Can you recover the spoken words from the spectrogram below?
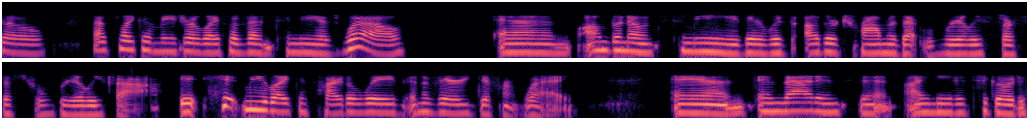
So that's like a major life event to me as well. And unbeknownst to me, there was other trauma that really surfaced really fast. It hit me like a tidal wave in a very different way. And in that instant, I needed to go to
